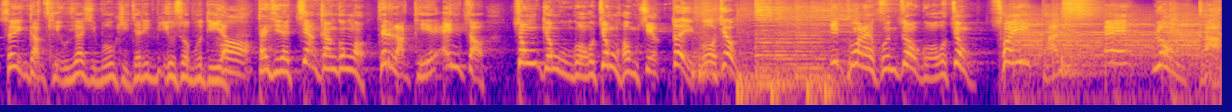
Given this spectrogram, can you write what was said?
所以乐器有些是武器，这里有所不低啊。但是呢，正刚讲哦，这乐器的演奏总共有五种方式。对，五种。一般来分作五种：吹弹、A、弄卡。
